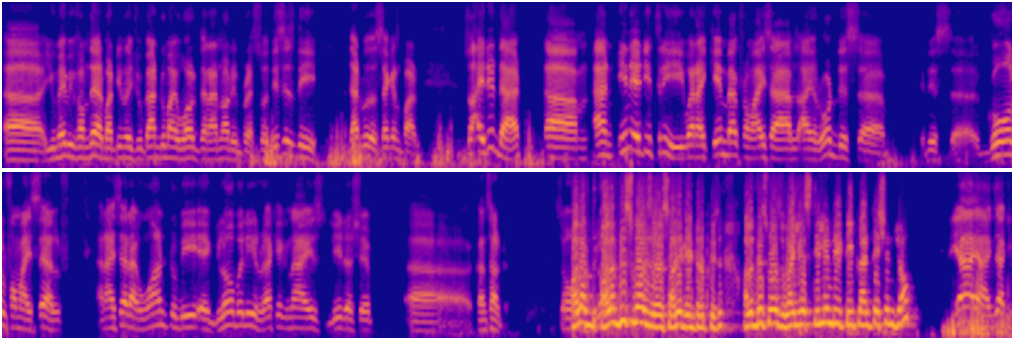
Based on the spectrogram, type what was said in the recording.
Uh, you may be from there but you know if you can't do my work then i'm not impressed. So this is the that was the second part. So i did that um, and in 83 when i came back from isabs i wrote this uh, this uh, goal for myself and I said, I want to be a globally recognized leadership uh, consultant. So all of all of this was uh, sorry to interrupt you. Sir. All of this was while you're still in the tea plantation job. Yeah, yeah, exactly.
